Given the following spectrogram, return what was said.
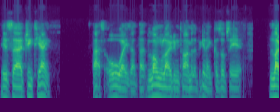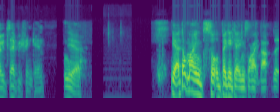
Is uh, GTA? That's always had that long loading time at the beginning because obviously it loads everything in. yeah, yeah, I don't mind sort of bigger games like that that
